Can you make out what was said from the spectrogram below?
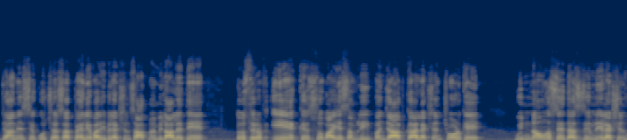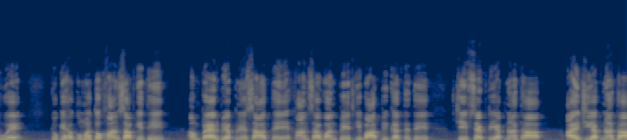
जाने से कुछ अर्सा पहले वाली भी इलेक्शन साथ में मिला लेते हैं। तो सिर्फ़ एक सूबाई असम्बली पंजाब का इलेक्शन छोड़ के कोई नौ से दस ज़मनी इलेक्शन हुए, क्योंकि हुकूमत तो खान साहब की थी। अम्पायर भी अपने साथ थे, खान साहब वन पेज की बात भी करते थे, चीफ सेक्रेटरी अपना था आईजी अपना था,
